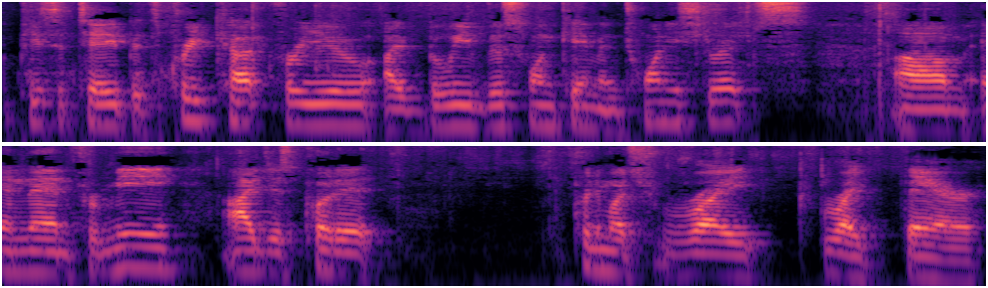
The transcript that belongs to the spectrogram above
a piece of tape. It's pre-cut for you. I believe this one came in 20 strips. Um, and then for me, I just put it pretty much right right there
